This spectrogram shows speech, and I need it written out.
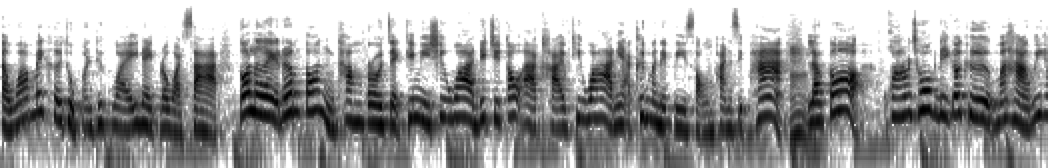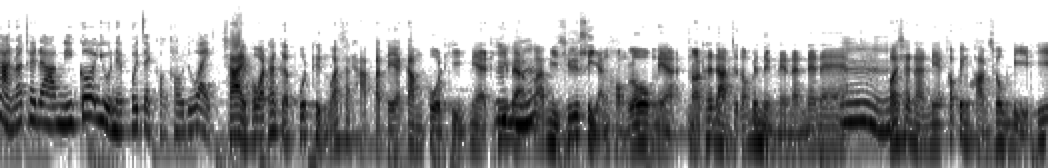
แต่ว่าไม่เคยถูกบันทึกไว้ในประวัติศาสตร์ ก็เลยเริ่มต้นทำโปรเจกต์ที่มีชื่อว่า Digital Archive ที่ว่าเนี่ยขึ้นมาในปี 2015 แล้วก็ความโชคดีก็คือมหาวิหารนอตเทอร์ดามนี้ก็อยู่ในโปรเจกต์ของเขาด้วย ใช่ เพราะว่าถ้าเกิดพูดถึงว่าสถาปัตยกรรมโกธิกเนี่ยที่อือหือแบบว่ามีชื่อเสียงของโลกเนี่ยนอร์เทอร์ดามจะต้องเป็นหนึ่งในนั้นแน่อืมๆเพราะฉะนั้นเนี่ยก็เป็นความโชคดีที่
